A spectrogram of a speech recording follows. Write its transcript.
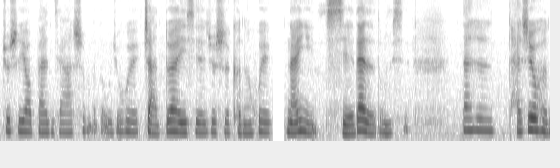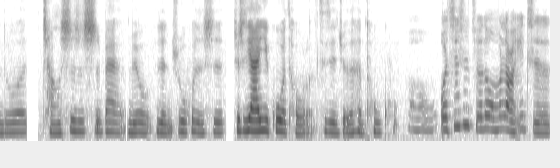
就是要搬家什么的，我就会斩断一些就是可能会难以携带的东西，但是还是有很多尝试是失败了，没有忍住，或者是就是压抑过头了，自己觉得很痛苦。哦，我其实觉得我们俩一直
